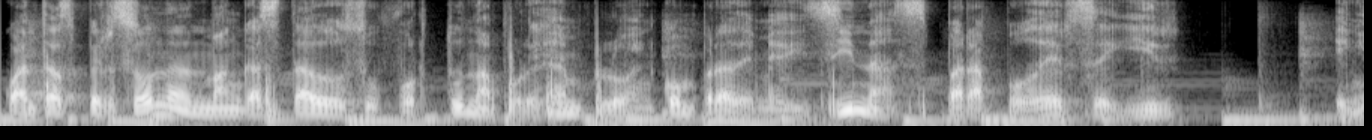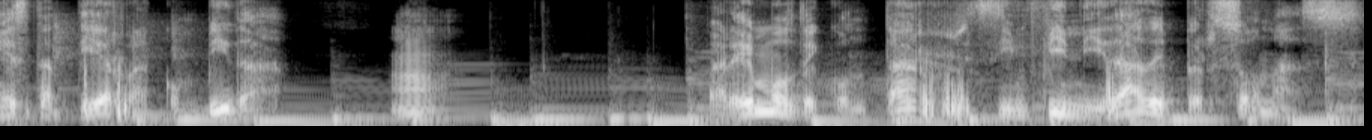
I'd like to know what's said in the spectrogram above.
¿Cuántas personas no han gastado su fortuna, por ejemplo, en compra de medicinas para poder seguir en esta tierra con vida? Mm. Paremos de contar, es infinidad de personas.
